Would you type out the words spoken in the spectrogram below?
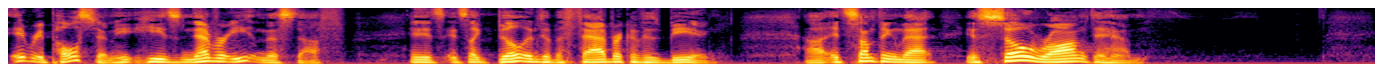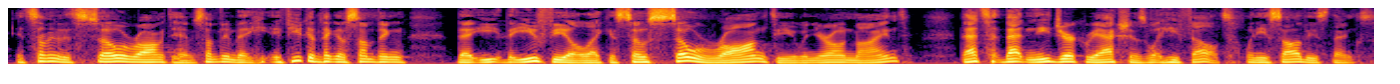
it repulsed him. He, he's never eaten this stuff. And it's, it's like built into the fabric of his being. Uh, it's something that is so wrong to him. It's something that's so wrong to him. Something that, he, if you can think of something that you, that you feel like is so so wrong to you in your own mind that's that knee-jerk reaction is what he felt when he saw these things.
